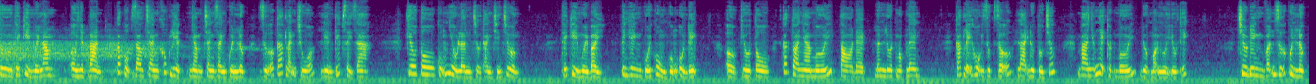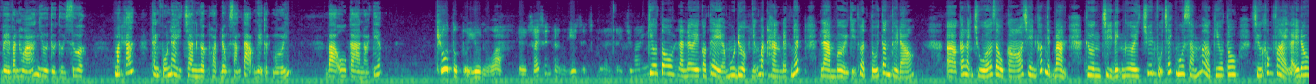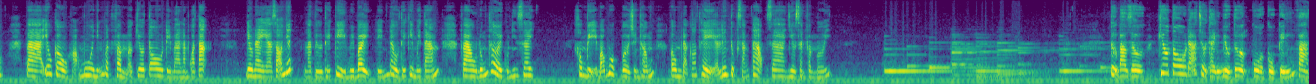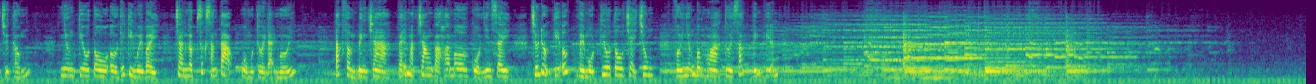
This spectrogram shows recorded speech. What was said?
Từ thế kỷ 15, ở Nhật Bản, các cuộc giao tranh khốc liệt nhằm tranh giành quyền lực giữa các lãnh chúa liên tiếp xảy ra. Kyoto cũng nhiều lần trở thành chiến trường. Thế kỷ 17, tình hình cuối cùng cũng ổn định. Ở Kyoto, các tòa nhà mới, to đẹp lần lượt mọc lên. Các lễ hội rực rỡ lại được tổ chức và những nghệ thuật mới được mọi người yêu thích. Triều đình vẫn giữ quyền lực về văn hóa như từ thời xưa. Mặt khác, thành phố này tràn ngập hoạt động sáng tạo nghệ thuật mới. Bà Oka nói tiếp. Kyoto というのは Kyoto là nơi có thể mua được những mặt hàng đẹp nhất làm bởi kỹ thuật tối tân thời đó. À, các lãnh chúa giàu có trên khắp Nhật Bản thường chỉ định người chuyên phụ trách mua sắm ở Kyoto chứ không phải là Edo và yêu cầu họ mua những vật phẩm ở Kyoto để mà làm quà tặng. Điều này à, rõ nhất là từ thế kỷ 17 đến đầu thế kỷ 18 vào đúng thời của Ninsei. Không bị bó buộc bởi truyền thống, ông đã có thể liên tục sáng tạo ra nhiều sản phẩm mới. Từ bao giờ, Kyoto đã trở thành biểu tượng của cổ kính và truyền thống. Nhưng Kyoto ở thế kỷ 17 tràn ngập sức sáng tạo của một thời đại mới. Tác phẩm Bình Trà, vẽ mặt trăng và hoa mơ của Ninsei chứa đựng ký ức về một Kyoto trẻ trung với những bông hoa tươi sắc vĩnh viễn.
